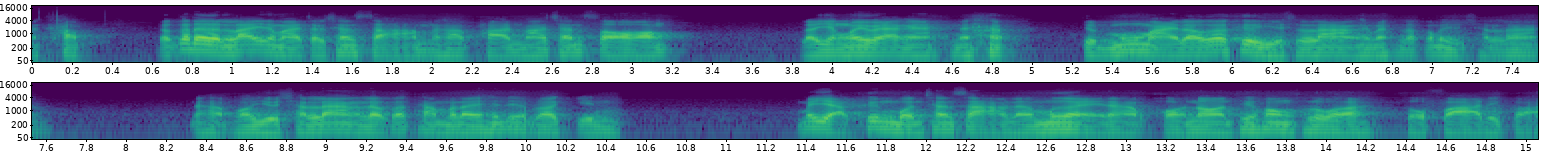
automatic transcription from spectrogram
นะครับ แล้วก็เดินไล่มาจากชั้น3นะครับ ผ่านมาชั้น 2 เรายังไม่แวะไงนะครับจุดมุ่งหมายเราก็คืออยู่ชั้นล่างใช่ไหมเราก็มาอยู่ชั้นล่างนะครับพออยู่ชั้นล่างเราก็ทำอะไรให้เรียบร้อยกิน ไม่อยากขึ้นบนชั้น 3 แล้วเมื่อยนะครับ ขอนอนที่ห้องครัวโซฟาดีกว่า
